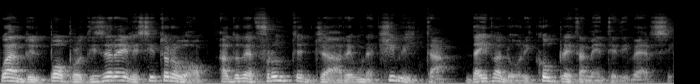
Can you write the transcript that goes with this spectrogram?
quando il popolo di Israele si trovò a dover fronteggiare una civiltà dai valori completamente diversi.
